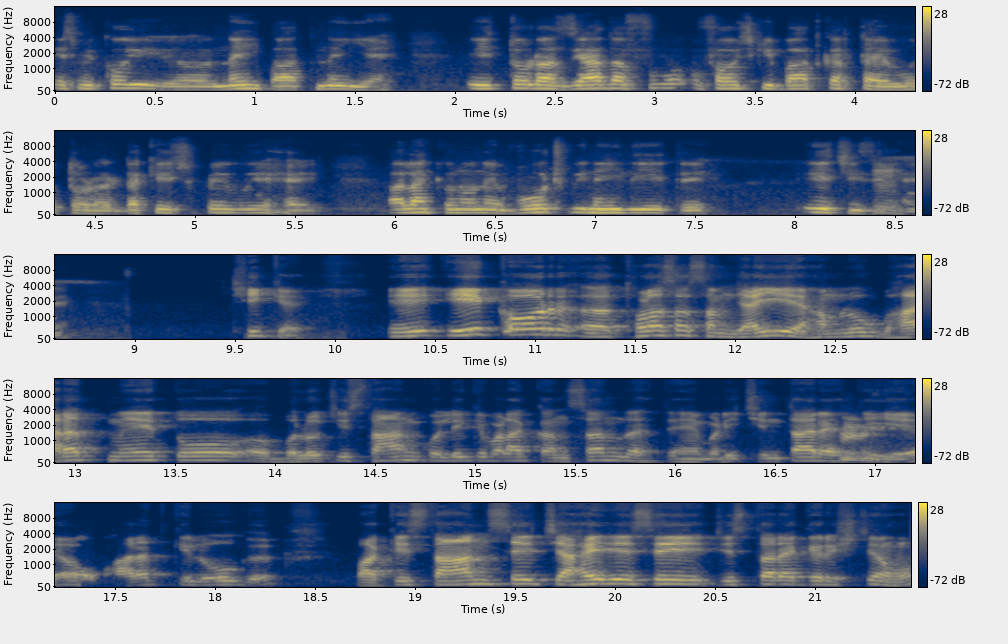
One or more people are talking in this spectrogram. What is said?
इसमें कोई नई बात नहीं है। ये थोड़ा ज़्यादा फौज की बात करता है वो थोड़ा डके छुपे हुए है। हालाँकि उन्होंने वोट भी नहीं लिए थे ये चीज़ें हम्म। हैं। ठीक है। ए, एक और थोड़ा सा समझाइए हम लोग भारत में तो बलूचिस्तान को लेके बड़ा कंसर्न रहते हैं बड़ी चिंता रहती है और भारत के लोग पाकिस्तान से चाहे जैसे जिस तरह के रिश्ते हों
